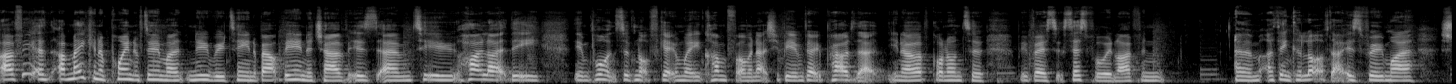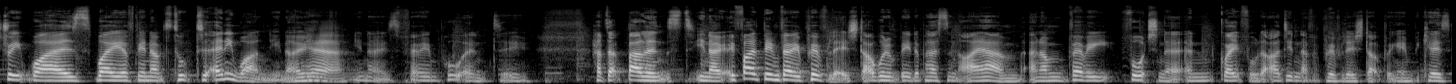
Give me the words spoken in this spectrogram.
I think I'm making a point of doing my new routine routine about being a chav is um, to highlight the the importance of not forgetting where you come from and actually being very proud of that. You know, I've gone on to be very successful in life and. Um, I think a lot of that is through my streetwise way of being able to talk to anyone. You know, Yeah. You know, it's very important to have that balanced. You know, if I'd been very privileged, I wouldn't be the person I am, and I'm very fortunate and grateful that I didn't have a privileged upbringing because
